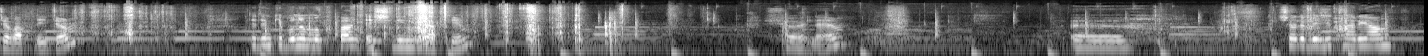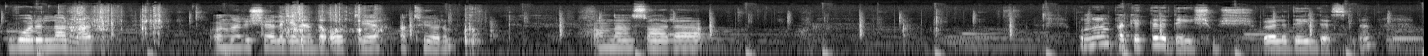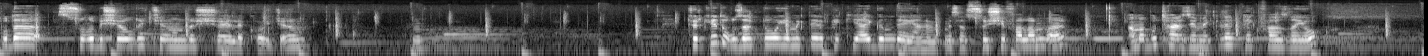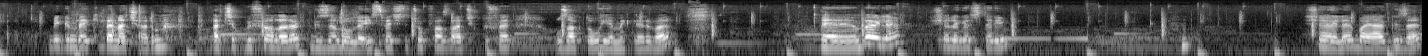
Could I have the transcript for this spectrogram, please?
cevaplayacağım. Dedim ki bunu mukbang eşliğinde yapayım. Şöyle. Ee, şöyle vejetaryen warrior'lar var. Onları şöyle genelde ortaya atıyorum. Ondan sonra bunların paketleri değişmiş. Böyle değildi eskiden. Bu da sulu bir şey olduğu için onu da şöyle koyacağım. Hı. Türkiye'de uzak doğu yemekleri pek yaygın değil. Yani mesela sushi falan var. Ama bu tarz yemekler pek fazla yok. Bir gün belki ben açarım. açık büfe olarak güzel oluyor. İsveç'te çok fazla açık büfe uzak doğu yemekleri var. Ee, böyle. Şöyle göstereyim. şöyle bayağı güzel.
